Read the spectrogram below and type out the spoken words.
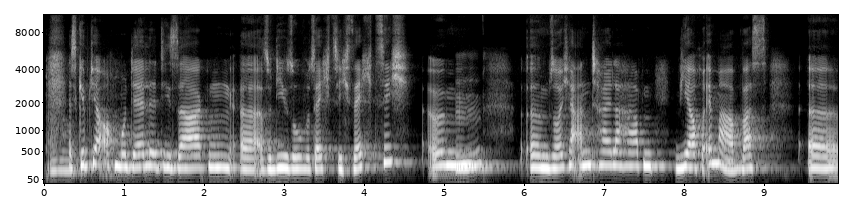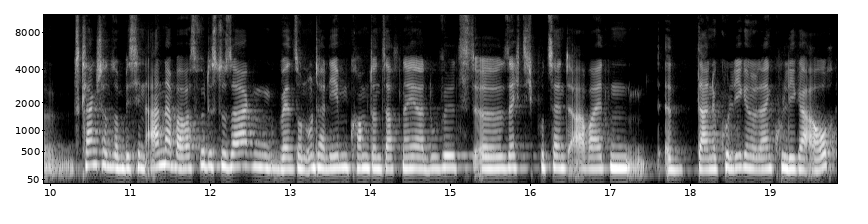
Also. Es gibt ja auch Modelle, die sagen, äh, also die so 60-60 ähm, mhm. ähm, solche Anteile haben, wie auch immer. Was es klang schon so ein bisschen an, aber was würdest du sagen, wenn so ein Unternehmen kommt und sagt, naja, du willst äh, 60 Prozent arbeiten, äh, deine Kollegin oder dein Kollege auch,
